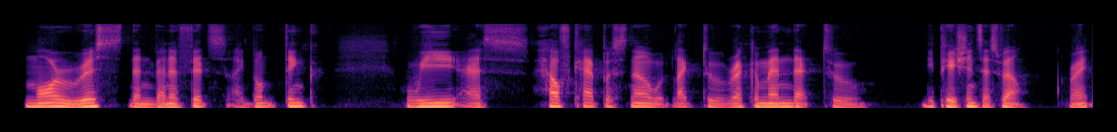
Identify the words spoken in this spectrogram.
more risks than benefits, I don't think we as healthcare personnel would like to recommend that to the patients as well, right?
